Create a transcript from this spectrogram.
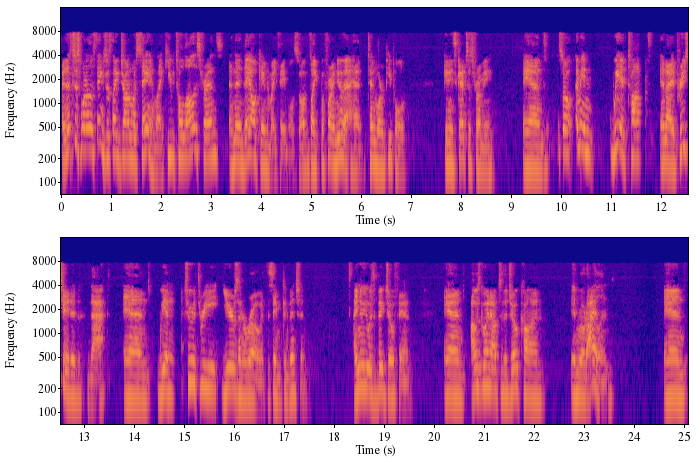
and it's just one of those things just like john was saying like he told all his friends and then they all came to my table so it's like before i knew it i had 10 more people getting sketches from me and so i mean we had talked and i appreciated that and we had two or three years in a row at the same convention i knew he was a big joe fan and i was going out to the joe con in rhode island and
